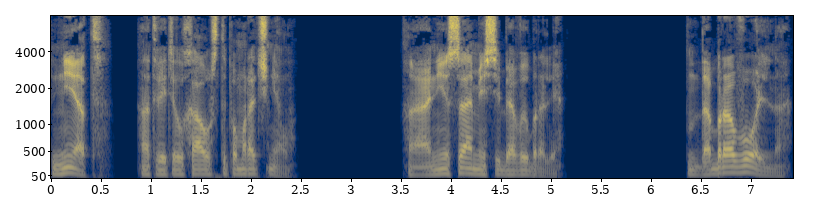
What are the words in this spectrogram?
Нет, ответил Хауст и помрачнел. Они сами себя выбрали. Добровольно.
